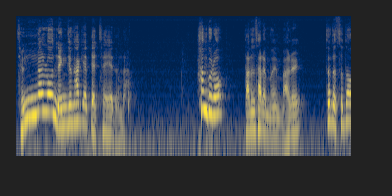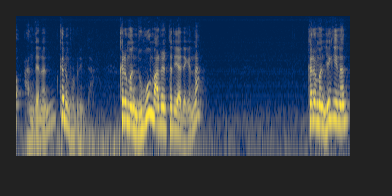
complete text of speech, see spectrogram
정말로 냉정하게 대처해야 된다. 함부로 다른 사람의 말을 들었어도 안 되는 그런 부분입니다. 그러면 누구 말을 들어야 되겠나? 그러면 여기는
